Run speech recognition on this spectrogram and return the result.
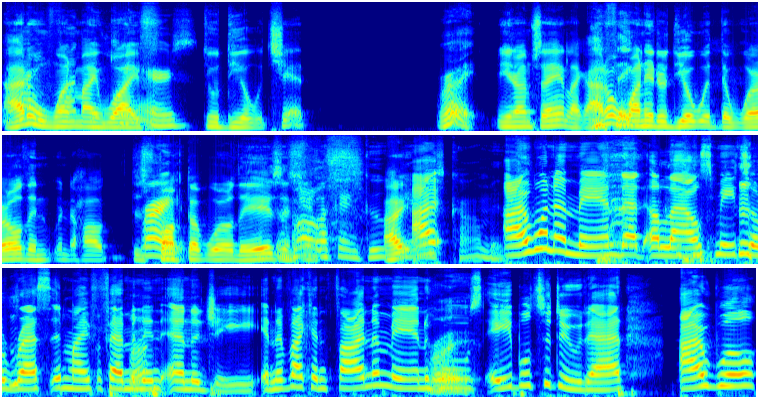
I don't want my wife cares. to deal with shit. Right. You know what I'm saying? Like I, I don't think- want her to deal with the world and, and how this Right. fucked up world is. Those And, fucking goofy I- ass comments. I want a man that allows me to rest in my feminine energy. And if I can find a man Right. who's able to do that, I will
